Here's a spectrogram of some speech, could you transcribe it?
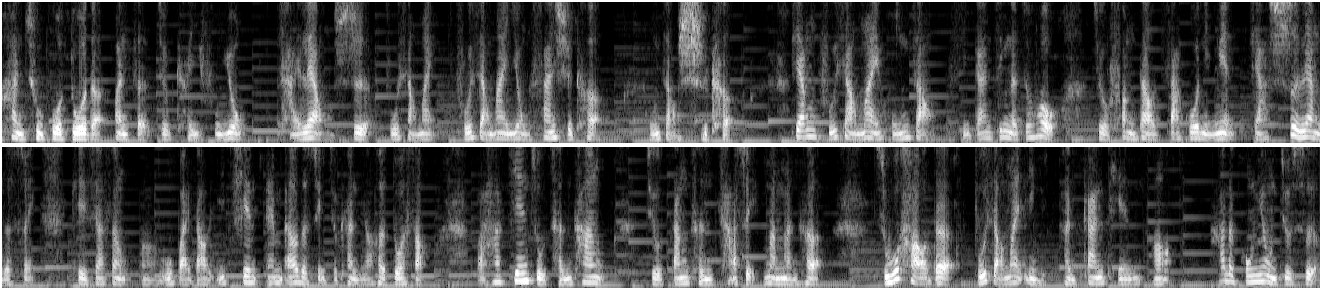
汗出过多的患者就可以服用。材料是浮小麦，浮小麦用三十克，红枣十克。将浮小麦、红枣洗干净了之后，就放到砂锅里面，加适量的水，可以加上呃五百到一千 mL 的水，就看你要喝多少。把它煎煮成汤，就当成茶水慢慢喝。煮好的浮小麦饮很甘甜啊，它的功用就是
